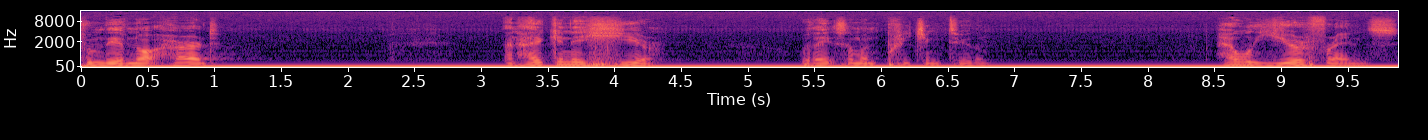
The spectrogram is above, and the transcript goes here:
whom they have not heard? And how can they hear without someone preaching to them? How will your friends,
